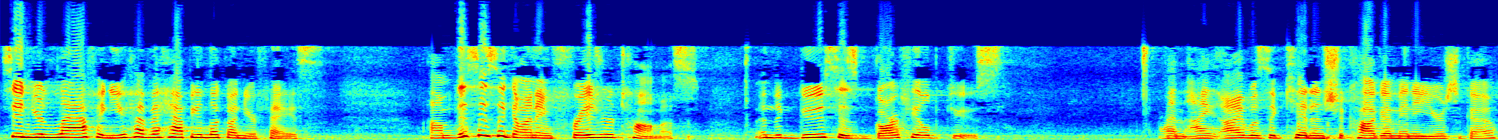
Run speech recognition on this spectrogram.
See, and you're laughing. You have a happy look on your face. Um, this is a guy named Frazier Thomas, and the goose is Garfield Goose. And I, I was a kid in Chicago many years ago.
